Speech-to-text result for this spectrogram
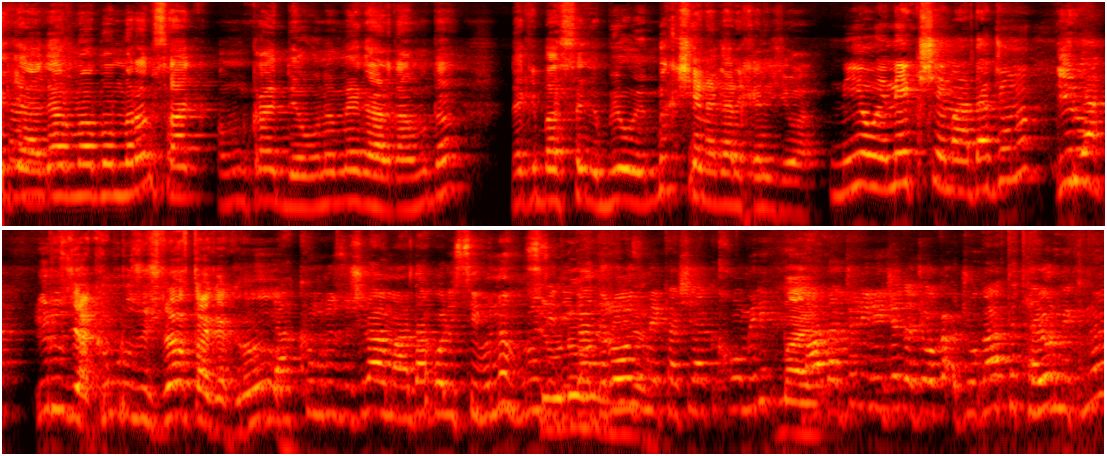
яке агар ман бимирам саг ҳамунқай девона мегардамуда яке ба саги биёем бикишен агари хеле шива меёем мекишем мардарҷону ирӯз якум рӯзуш рафт акаку якум рӯзуш рафт мардак оли сиву нӯҳ рӯзи дига дроз мекаши як хомири. Мардакҷон инҷа ҷогакта тайёр мекуна.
